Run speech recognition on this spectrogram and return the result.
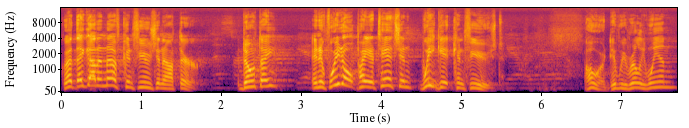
But they got enough confusion out there, don't they? And if we don't pay attention, we get confused. Oh, did we really win?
